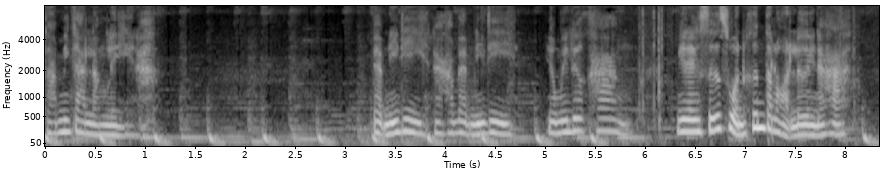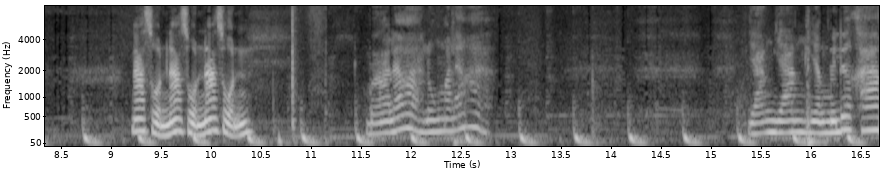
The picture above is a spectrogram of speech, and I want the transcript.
กราฟมีการลังเลนะ แบบนี้ดีนะคะ แบบนี้ดียังไม่เลือกข้าง มีแรงซื้อสวนขึ้นตลอดเลยนะคะ หน่าสนหน่าสนหน่าสน มาแล้วค่ะ ลงมาแล้วค่ะ ยังยังยังไม่เลือกข้าง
